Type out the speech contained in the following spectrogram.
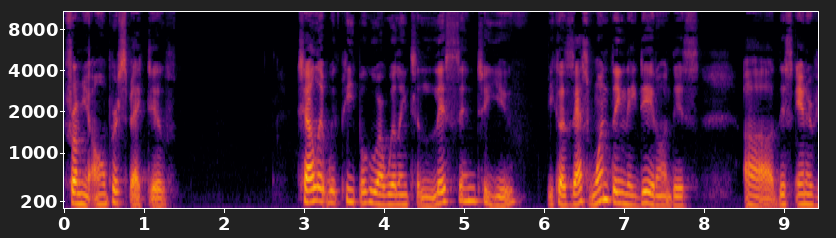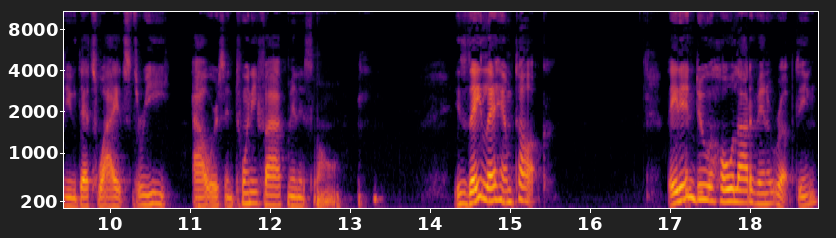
from your own perspective Tell it with people who are willing to listen to you, because that's one thing they did on this uh, this interview. That's why it's three hours and 25 minutes long. is they let him talk. They didn't do a whole lot of interrupting.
